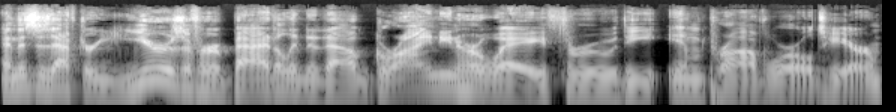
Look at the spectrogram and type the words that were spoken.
And this is after years of her battling it out, grinding her way through the improv world here.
